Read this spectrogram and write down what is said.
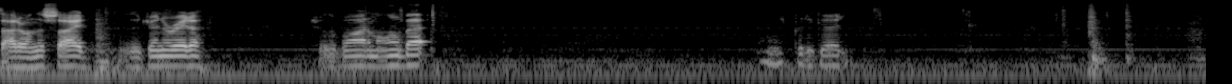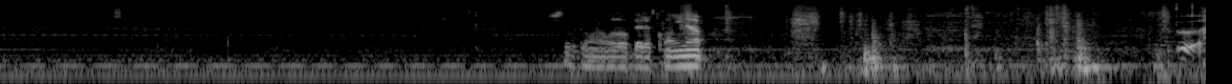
starter on this side, the generator. Show the bottom a little bit. That's pretty good. Still doing a little bit of cleanup. Ugh.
